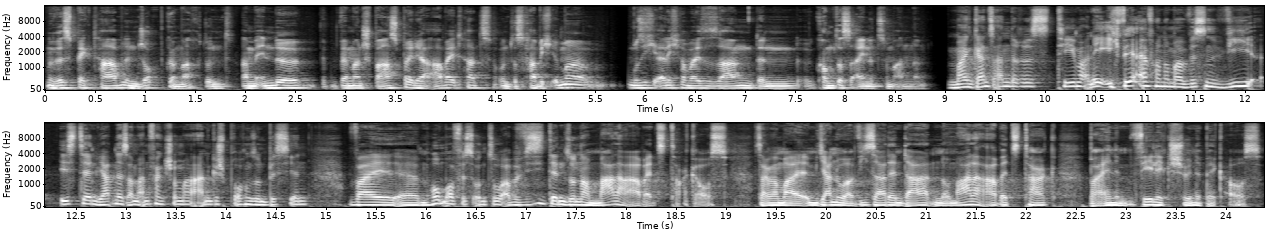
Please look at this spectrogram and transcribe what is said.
einen respektablen Job gemacht. Und am Ende, wenn man Spaß bei der Arbeit hat, und das habe ich immer, muss ich ehrlicherweise sagen, dann kommt das eine zum anderen. Mal ein ganz anderes Thema. Nee, ich will einfach nochmal wissen, wie ist denn, wir hatten es am Anfang schon mal angesprochen, so ein bisschen, weil ähm, Homeoffice und so, aber wie sieht denn so ein normaler Arbeitstag aus? Sagen wir mal im Januar, wie sah denn da ein normaler Arbeitstag bei einem Felix Schönebeck aus?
